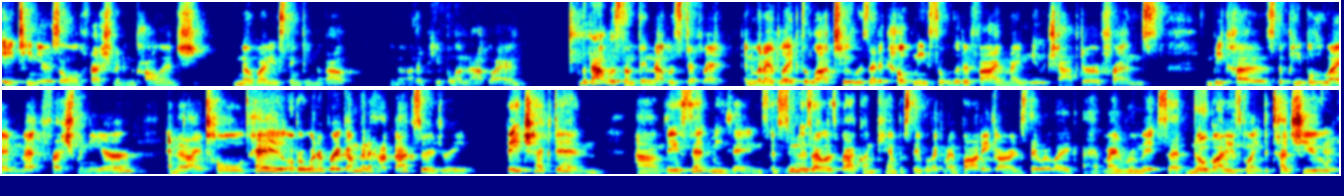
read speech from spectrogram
18 years old, freshmen in college nobody's thinking about you know other people in that way. But that was something that was different. And what i liked a lot too was that it helped me solidify my new chapter of friends because the people who i had met freshman year and then i told hey over winter break i'm going to have back surgery they checked in um, they sent me things. As soon yeah. as i was back on campus they were like my bodyguards. They were like I had, my roommate said nobody's going to touch you. If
